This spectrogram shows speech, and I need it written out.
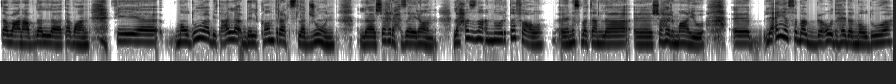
طبعا عبد الله طبعا. في موضوع بيتعلق بالكونتراكتس لجون لشهر حزيران. لاحظنا إنه ارتفعوا آه، نسبة لشهر مايو. آه، لأي سبب بعود هذا الموضوع؟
